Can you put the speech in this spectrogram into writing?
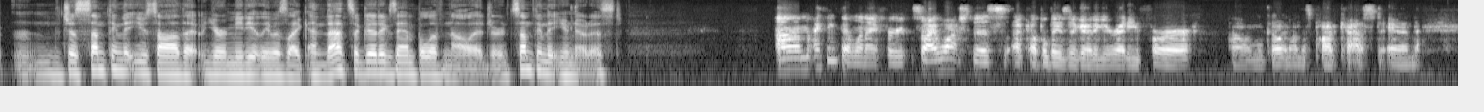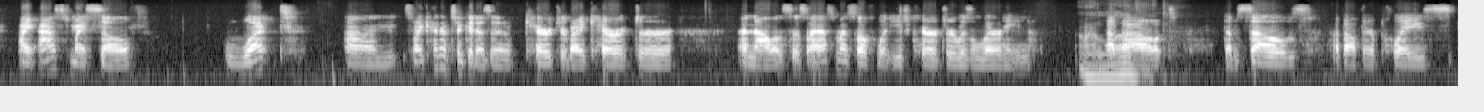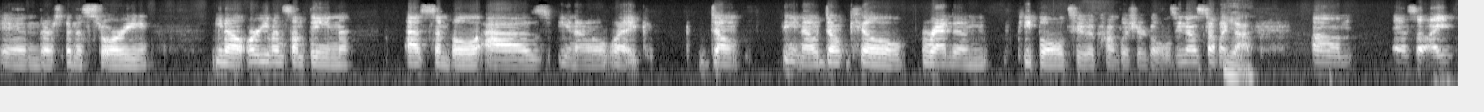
just something that you saw that you're immediately was like and that's a good example of knowledge or something that you noticed? Um i think that when i first so i watched this a couple days ago to get ready for um, going on this podcast and i asked myself what um so i kind of took it as a character by character analysis. I asked myself what each character was learning about it. themselves, about their place in their in the story, you know, or even something as simple as you know, like don't you know, don't kill random people to accomplish your goals, you know, stuff like yeah. that. Um, and so I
